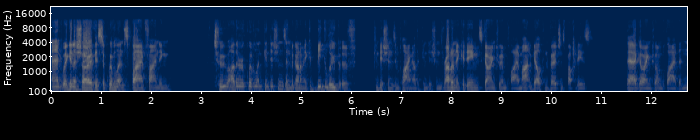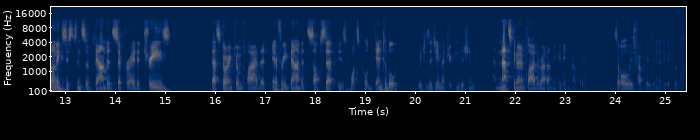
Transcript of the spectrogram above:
And we're going to show this equivalence by finding two other equivalent conditions, and we're going to make a big loop of conditions implying other conditions. Radon-Nikodym is going to imply Martingale convergence properties. They're going to imply the non-existence of bounded separated trees. That's going to imply that every bounded subset is what's called dentable, which is a geometric condition. And that's going to imply the Radon-Nikodym property. So all these properties are going to be equivalent.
